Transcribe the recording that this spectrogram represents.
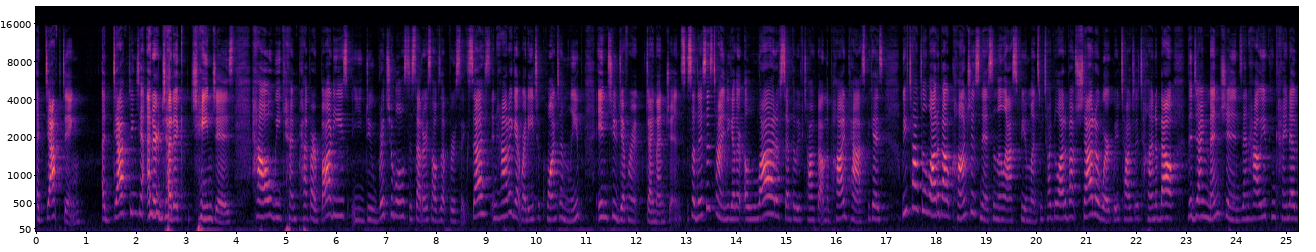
adapting adapting to energetic changes, how we can prep our bodies, do rituals to set ourselves up for success, and how to get ready to quantum leap into different dimensions. So, this is tying together a lot of stuff that we've talked about on the podcast because We've talked a lot about consciousness in the last few months. We've talked a lot about shadow work. We've talked a ton about the dimensions and how you can kind of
